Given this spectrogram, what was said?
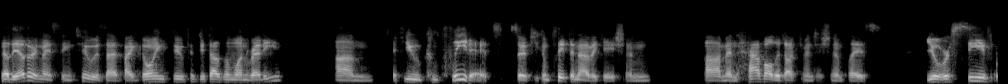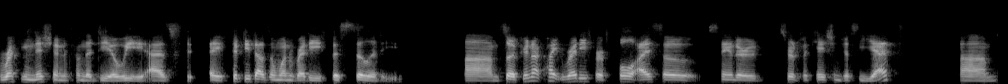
Now, the other nice thing too is that by going through 50001 Ready, um, if you complete it, so if you complete the navigation um, and have all the documentation in place, you'll receive recognition from the DOE as a 50001 ready facility. Um, so if you're not quite ready for full ISO standard certification just yet, because um,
